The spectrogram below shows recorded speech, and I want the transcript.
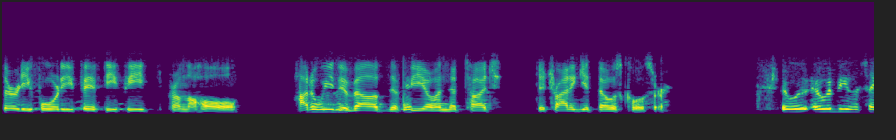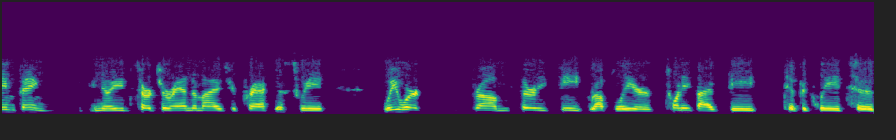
30, 40, 50 feet from the hole. How do we mm-hmm. develop the feel and the touch to try to get those closer? It would it would be the same thing. You know, you'd start to randomize your practice. We we work from 30 feet roughly or 25 feet typically to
